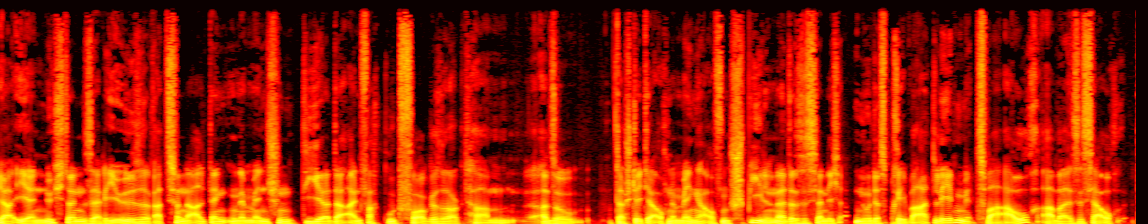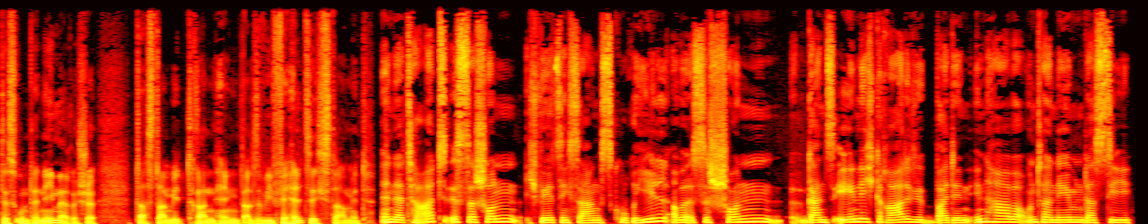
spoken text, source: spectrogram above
ja eher nüchtern, seriöse, rational denkende Menschen, die ja da einfach gut vorgesorgt haben. Also da steht ja auch eine Menge auf dem Spiel. Ne? Das ist ja nicht nur das Privatleben, zwar auch, aber es ist ja auch das Unternehmerische, das da mit dran hängt. Also wie verhält sich's damit? In der Tat ist das schon, ich will jetzt nicht sagen skurril, aber es ist schon ganz ähnlich, gerade wie bei den Inhaberunternehmen, dass die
